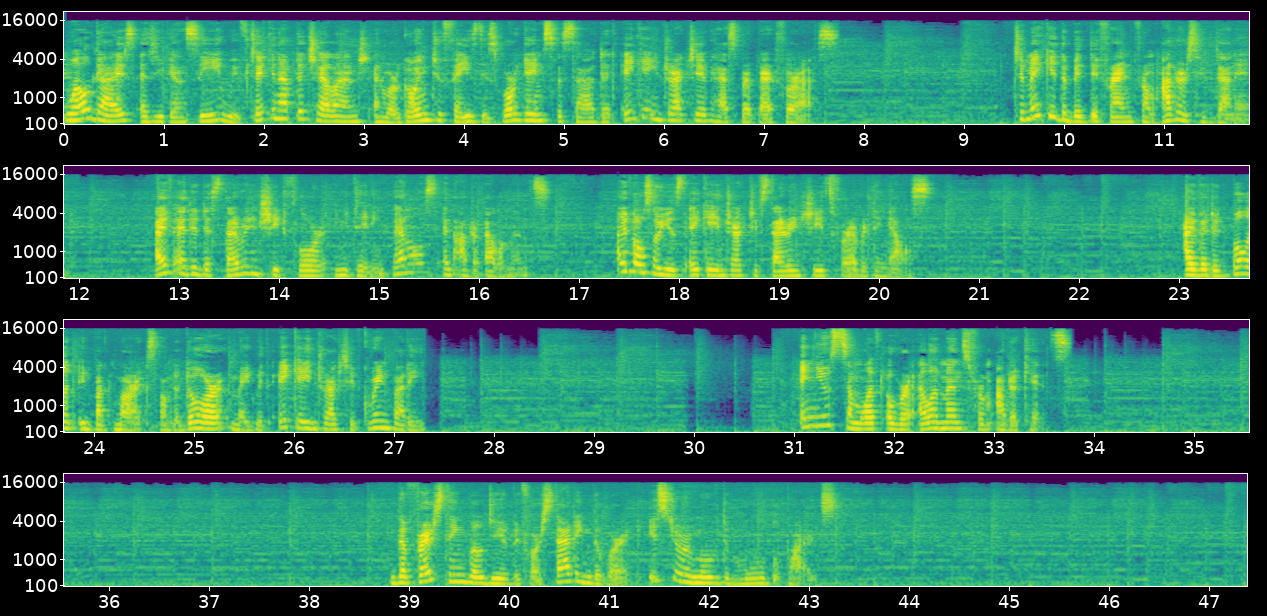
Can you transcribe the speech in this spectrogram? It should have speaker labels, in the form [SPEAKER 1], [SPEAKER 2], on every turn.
[SPEAKER 1] Well guys, as you can see, we've taken up the challenge and we're going to face this Wargames facade that AK Interactive has prepared for us. To make it a bit different from others who've done it, I've added a styrene sheet floor imitating panels and other elements. I've also used AK Interactive styrene sheets for everything else. I've added bullet impact marks on the door made with AK Interactive green putty and used some leftover elements from other kits. The first thing we'll do before starting the work is to remove the movable parts.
